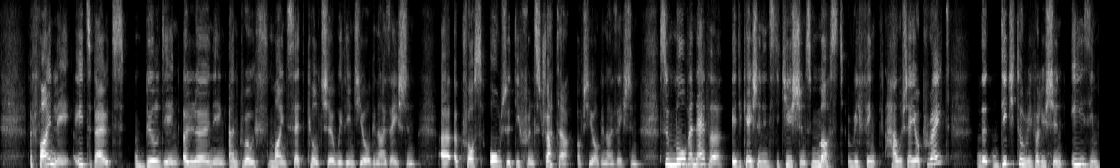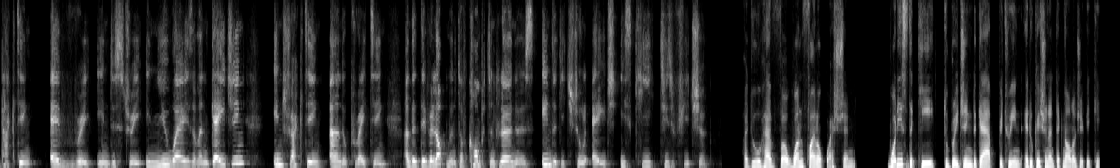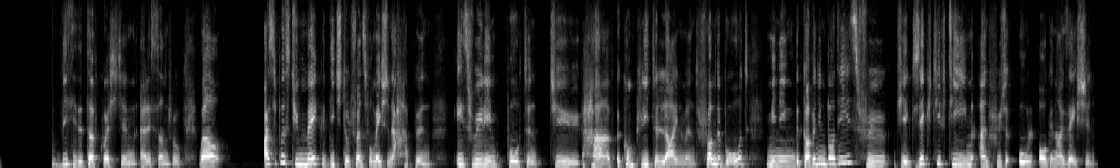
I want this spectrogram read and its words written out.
Finally, it's about building a learning and growth mindset culture within the organization. Uh, across all the different strata of the organization. So, more than ever, education institutions must rethink how they operate. The digital revolution is impacting every industry in new ways of engaging, interacting, and operating. And the development of competent learners in the digital age is key to the future. I do have uh, one final question. What is the key to bridging the gap between education and technology, Vicky? This is a tough question, Alessandro. Well, I suppose to make a digital transformation happen, it's really important to have a complete alignment from the board, meaning the governing bodies, through the executive team, and through the whole organization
